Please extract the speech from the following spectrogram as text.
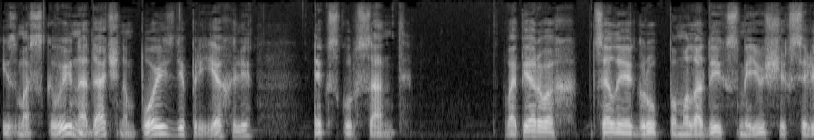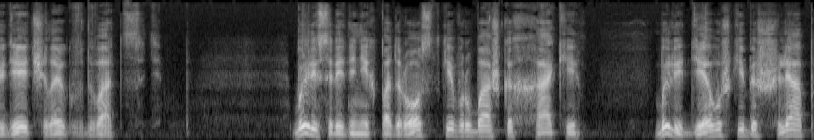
из Москвы на дачном поезде приехали экскурсанты. Во-первых, целая группа молодых, смеющихся людей, человек в двадцать. Были среди них подростки в рубашках хаки, были девушки без шляп,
